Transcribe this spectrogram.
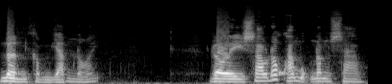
Nên không dám nói. Rồi sau đó khoảng một năm sau,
